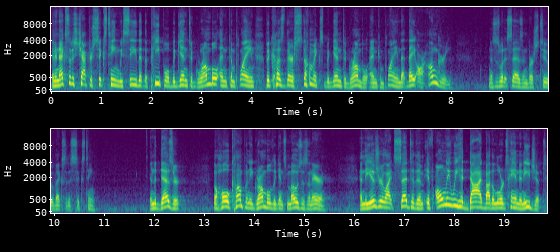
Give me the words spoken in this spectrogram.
And in Exodus chapter 16, we see that the people begin to grumble and complain because their stomachs begin to grumble and complain that they are hungry. This is what it says in verse 2 of Exodus 16. In the desert, the whole company grumbled against Moses and Aaron. And the Israelites said to them, If only we had died by the Lord's hand in Egypt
